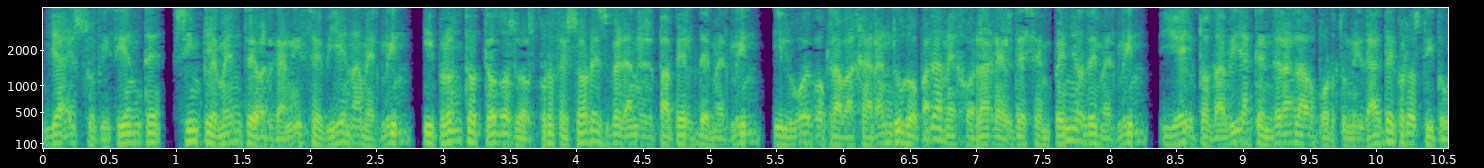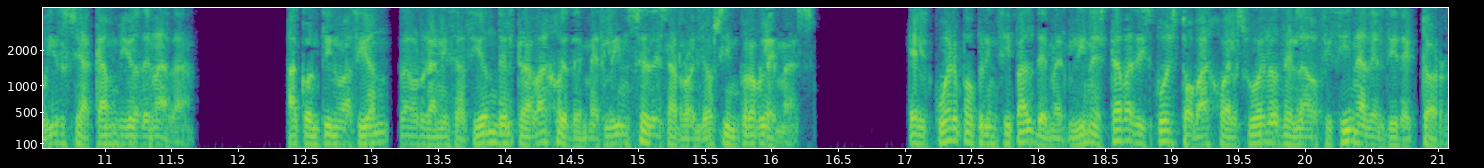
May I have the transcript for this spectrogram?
Ya es suficiente, simplemente organice bien a Merlin, y pronto todos los profesores verán el papel de Merlin, y luego trabajarán duro para mejorar el desempeño de Merlin, y él todavía tendrá la oportunidad de prostituirse a cambio de nada. A continuación, la organización del trabajo de Merlin se desarrolló sin problemas. El cuerpo principal de Merlin estaba dispuesto bajo el suelo de la oficina del director.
